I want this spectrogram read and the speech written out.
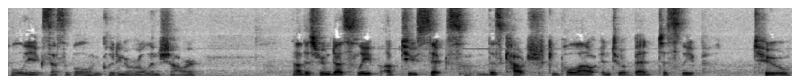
fully accessible, including a roll-in shower. Now this room does sleep up to six. This couch can pull out into a bed to sleep two.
